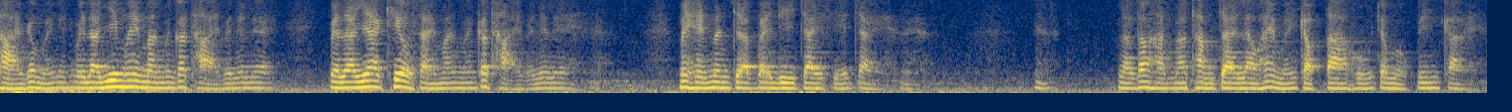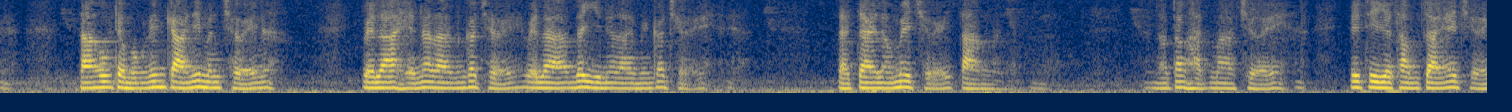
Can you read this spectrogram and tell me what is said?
ถ่ายก็เหมือนกัน เวลายิ้มให้มันมันก็ถ่ายไปเรื่อยๆ เวลาแยกเขี้ยวใส่มันมันก็ถ่ายไปเรื่อยๆ ไม่เห็นมันจะไปดีใจเสียใจ เราต้องหัดมาทำใจเราให้เหมือนกับตาหูจมูกลิ้นกาย ตาหูจมูกลิ้นกายนี่มันเฉยนะ เวลาเห็นอะไรมันก็เฉย เวลาได้ยินอะไรมันก็เฉย แต่ใจเราไม่เฉยตามมันเราต้องหัดมาเฉย วิธีจะทำใจให้เฉย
